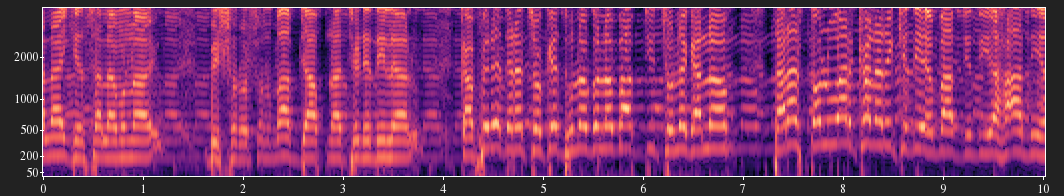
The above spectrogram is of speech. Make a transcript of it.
আলাইহি সালাম নয় বিশ্ব বাপজি আপনার ছেড়ে দিলেন। কাফিরেদের চোখে ধুলো গেল বাপজি চলে গেল। তারা তলোয়ার খানা রেখে দিয়ে বাপজি দিয়ে হা দিয়ে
